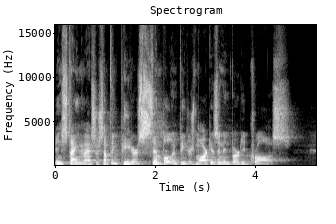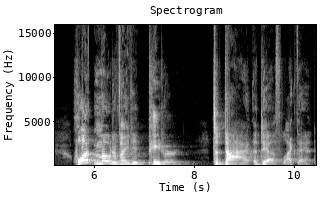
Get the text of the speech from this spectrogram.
in stained glass or something. Peter's symbol and Peter's mark is an inverted cross. What motivated Peter to die a death like that?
